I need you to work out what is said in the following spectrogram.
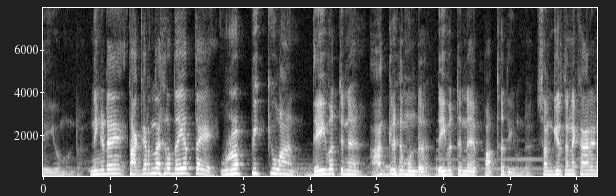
ദൈവമുണ്ട്. നിങ്ങളുടെ തകർന്ന ഹൃദയത്തെ ഉറപ്പിക്കുവാൻ ദൈവത്തിന് ആഗ്രഹമുണ്ട് ദൈവത്തിന് പദ്ധതിയുണ്ട്. സങ്കീർത്തനക്കാരൻ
